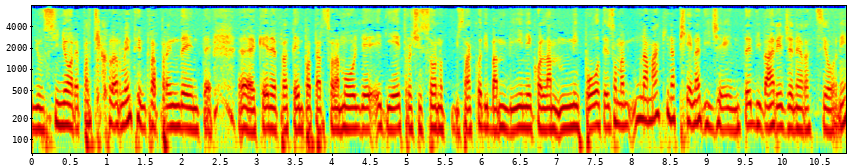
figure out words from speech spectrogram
di un, signore particolarmente intraprendente eh, che nel frattempo ha perso la moglie e dietro ci sono un sacco di bambini con la nipote, insomma una macchina piena di gente di varie generazioni.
